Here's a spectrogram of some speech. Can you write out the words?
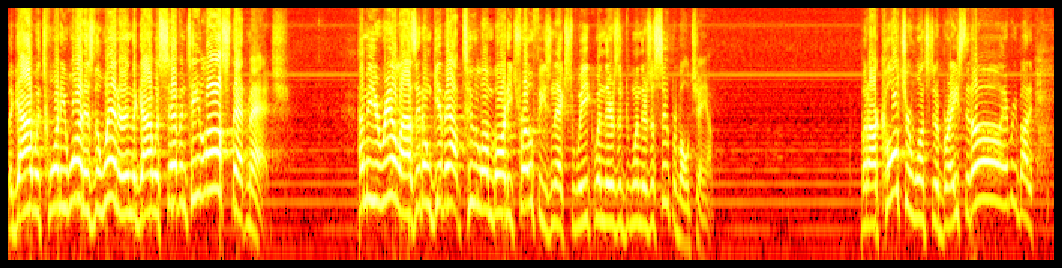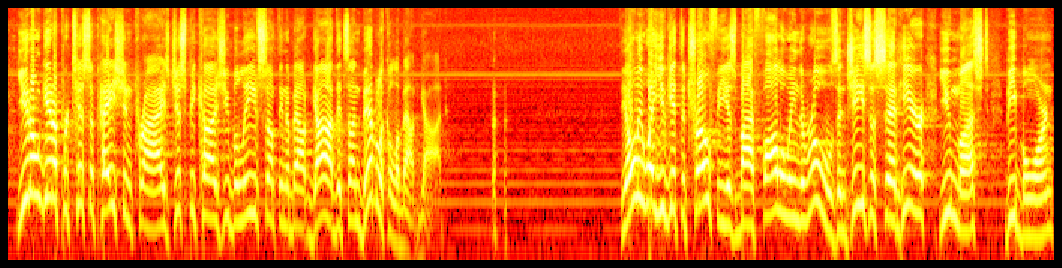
The guy with 21 is the winner, and the guy with 17 lost that match. How many of you realize they don't give out two Lombardi trophies next week when there's a, when there's a Super Bowl champ? But our culture wants to embrace that, oh, everybody. You don't get a participation prize just because you believe something about God that's unbiblical about God. The only way you get the trophy is by following the rules. And Jesus said here, you must be born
